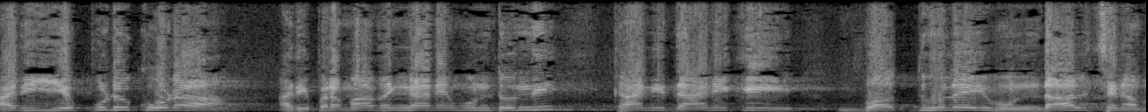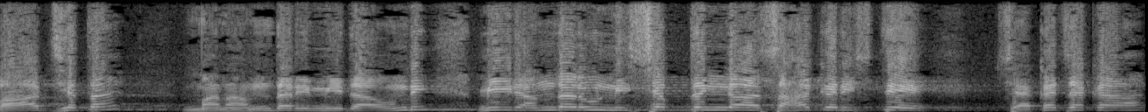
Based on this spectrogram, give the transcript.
అది ఎప్పుడు కూడా అది ప్రమాదంగానే ఉంటుంది కానీ దానికి బద్ధులై ఉండాల్సిన బాధ్యత మనందరి మీద ఉంది. మీరందరూ నిశ్శబ్దంగా సహకరిస్తే చకచక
